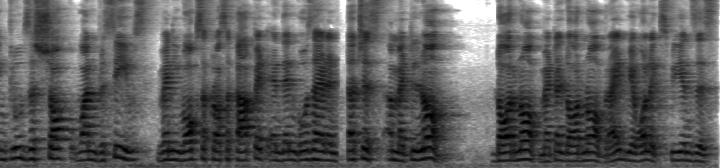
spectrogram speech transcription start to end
includes the shock one receives when he walks across a carpet and then goes ahead and touches a metal knob, doorknob, metal doorknob, right? We have all experienced this.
